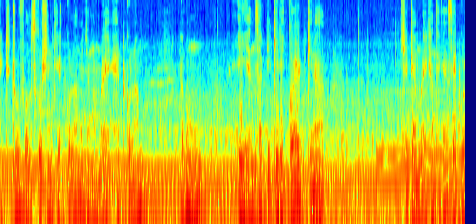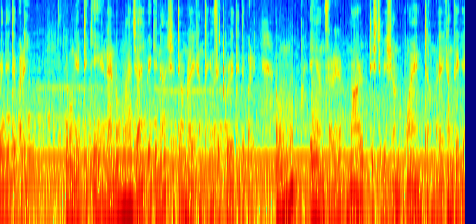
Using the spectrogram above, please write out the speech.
একটি ট্রু ফলস কোশ্চেন ক্রিয়েট করলাম, এই জন্য আমরা অ্যাড করলাম। এবং এই অ্যান্সারটি কি রিকোয়ার্ড কিনা, সেটি আমরা এখান থেকে সেট করে দিতে পারি। এবং এটি কি র্যান্ডম ওয়াইজ আসবে কিনা সেটি আমরা এখান থেকে সেট করে দিতে পারি। এবং এই অ্যান্সারের মার্ক ডিস্ট্রিবিউশন পয়েন্ট আমরা এখান থেকে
